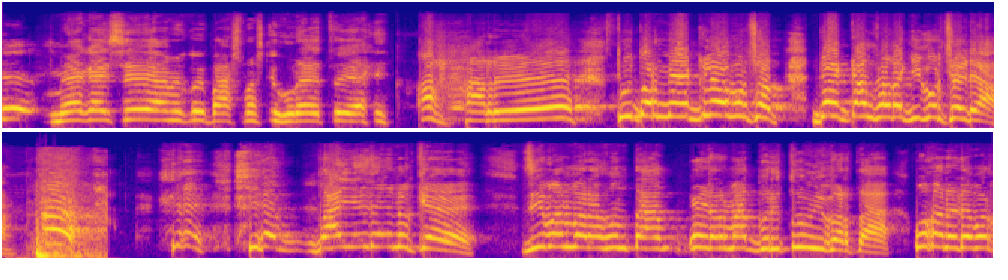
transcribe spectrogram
যে মেঘ আইছে আমি কই বাস মাসটি হুরাই তো আরে তুই তোর মেঘলে বসত। দেখ কাম কি করছে এটা। ভাই এটা কে? জীবন মারা শুনতাম এটার মাত ভরি তুমি করতা। ওখানে এটা আবার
